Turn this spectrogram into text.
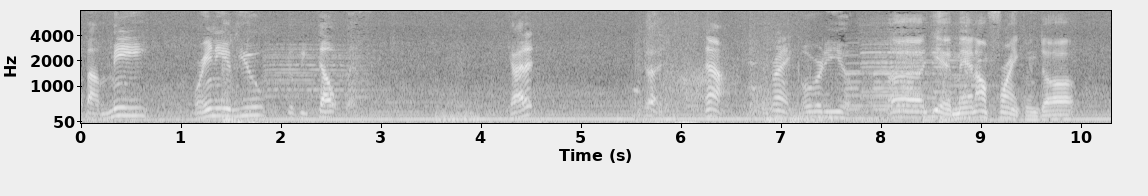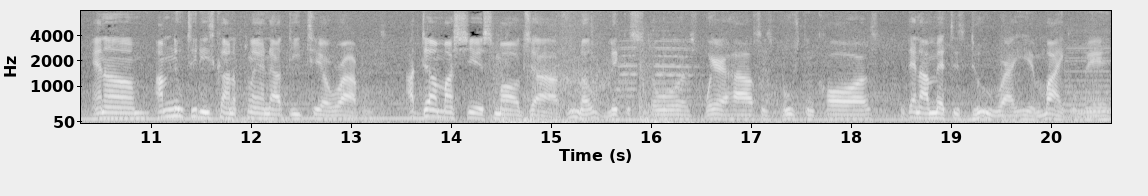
about me or any of you, you'll be dealt with. Got it? Good. Now, Frank, over to you. Uh, yeah, man, I'm Franklin, dog. And, um, I'm new to these kind of planned out detail robberies. I done my share of small jobs, you know, liquor stores, warehouses, boosting cars. And then I met this dude right here, Michael, man.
